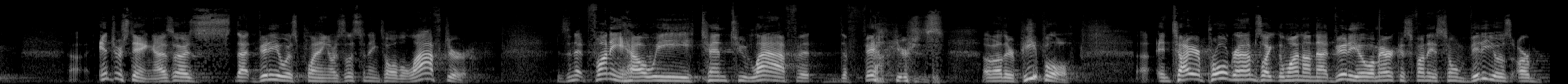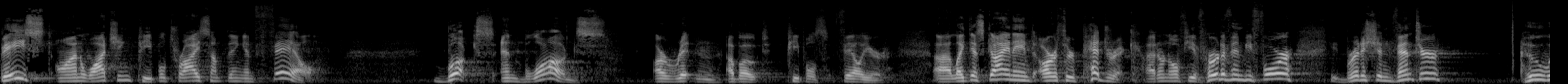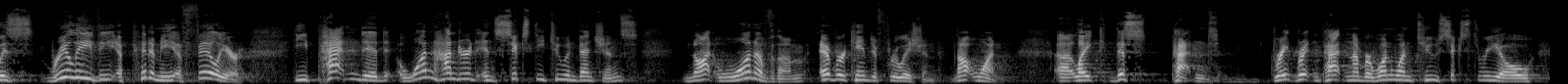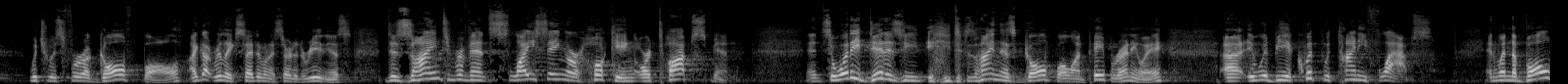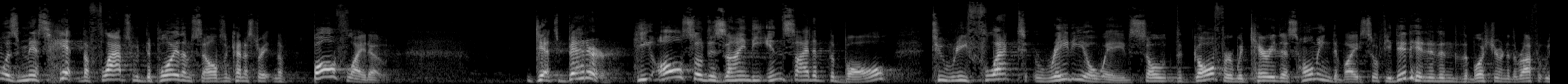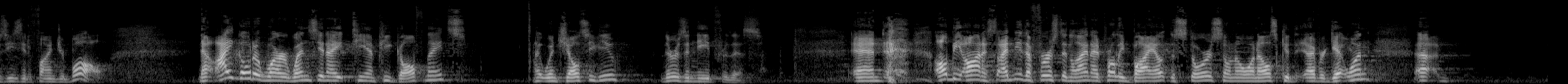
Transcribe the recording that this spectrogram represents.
Uh, interesting, as was, that video was playing, I was listening to all the laughter. Isn't it funny how we tend to laugh at the failures of other people? Uh, entire programs like the one on that video, America's Funniest Home Videos, are based on watching people try something and fail. Books and blogs are written about people's failure. Uh, like this guy named Arthur Pedrick. I don't know if you've heard of him before. British inventor who was really the epitome of failure. He patented 162 inventions. Not one of them ever came to fruition. Not one. Uh, like this patent, Great Britain patent number 112630, which was for a golf ball. I got really excited when I started reading this. Designed to prevent slicing or hooking or topspin. And so what he did is he, he designed this golf ball on paper anyway. Uh, it would be equipped with tiny flaps. And when the ball was mishit, the flaps would deploy themselves and kind of straighten the ball flight out. Gets better. He also designed the inside of the ball to reflect radio waves. So the golfer would carry this homing device. So if you did hit it into the bush or into the rough, it was easy to find your ball. Now, I go to our Wednesday night TMP golf nights at Winchelsea View. There is a need for this. And I'll be honest, I'd be the first in line. I'd probably buy out the stores so no one else could ever get one. Uh,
